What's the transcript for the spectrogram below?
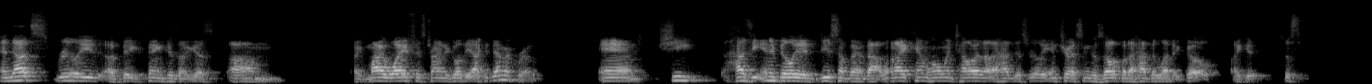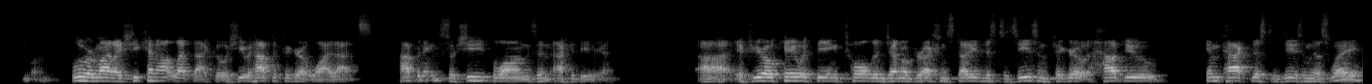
And that's really a big thing because I guess um, like my wife is trying to go the academic route and she has the inability to do something like that. When I came home and tell her that I had this really interesting result, but I had to let it go, like it just blew her mind. Like she cannot let that go. She would have to figure out why that's happening. So she belongs in academia. Uh, if you're okay with being told in general direction, study this disease and figure out how to impact this disease in this way,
